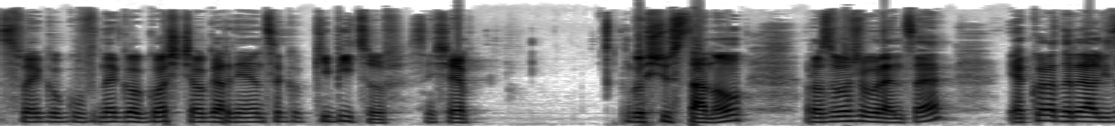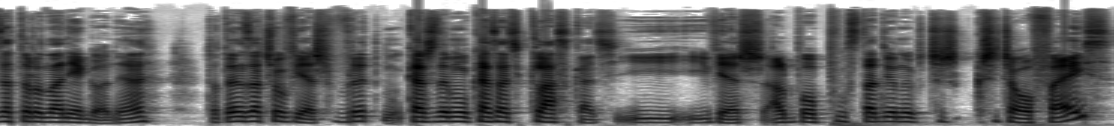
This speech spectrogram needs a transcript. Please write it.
swojego głównego gościa ogarniającego kibiców. W sensie gościu stanął, rozłożył ręce i akurat realizator na niego, nie? To ten zaczął, wiesz, w rytm każdemu kazać klaskać i, i wiesz, albo pół stadionu krzyczało face,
